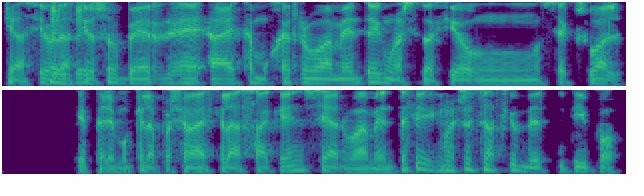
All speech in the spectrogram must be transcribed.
que ha sido gracioso ver eh, a esta mujer nuevamente en una situación sexual. esperemos que la próxima vez que la saquen sea nuevamente en una situación de este tipo.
